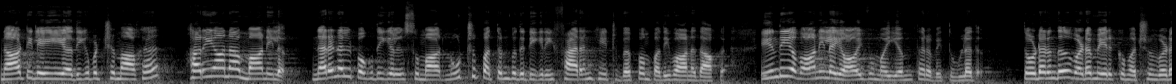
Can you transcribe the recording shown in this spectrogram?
நாட்டிலேயே அதிகபட்சமாக ஹரியானா மாநிலம் நரணல் பகுதியில் சுமார் நூற்று பத்தொன்பது டிகிரி ஃபாரன்ஹீட் வெப்பம் பதிவானதாக இந்திய வானிலை ஆய்வு மையம் தெரிவித்துள்ளது. தொடர்ந்து வடமேற்கு மற்றும் வட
